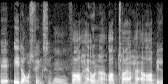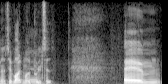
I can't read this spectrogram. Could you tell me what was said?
øh, et års fængsel mm. for at have under optøjer og opildnet til vold mod mm. politiet. Øhm,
